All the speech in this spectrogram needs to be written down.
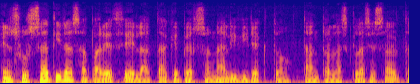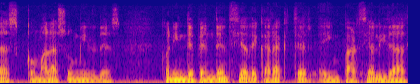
En sus sátiras aparece el ataque personal y directo tanto a las clases altas como a las humildes, con independencia de carácter e imparcialidad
